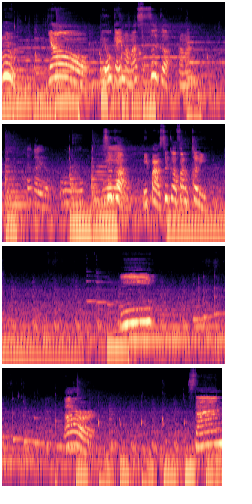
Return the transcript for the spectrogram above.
嗯，要留给妈妈四个，好吗？这个有五。四个，你把四个放这里。一、二、三、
